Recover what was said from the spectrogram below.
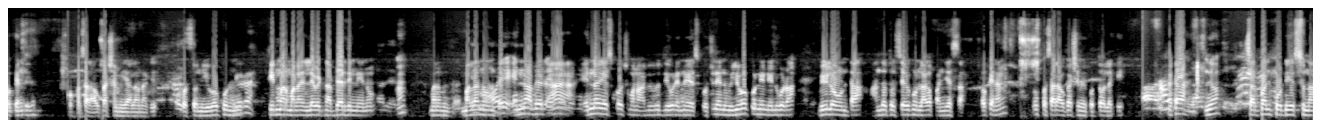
ఓకే ఒక్కసారి అవకాశం ఇవ్వాలి నాకు? కొత్త యువకుడిని తీర్మానం మళ్ళీ నిలబెట్టిన అభ్యర్థిని నేను? మనం మళ్ళా ఉంటే ఎన్నో అభ్యర్థి ఎన్నో చేసుకోవచ్చు మనం అభివృద్ధి కూడా ఎన్నో చేసుకోవచ్చు. నేను యువకుడిని నేను కూడా మీలో ఉంటా అందరితో సేవకుని లాగా పనిచేస్తా. ఓకేనా? ఒక్కసారి అవకాశం మీరు కొత్త వాళ్ళకి. అక్క సర్పంచ్ పోటీ చేస్తున్నా?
